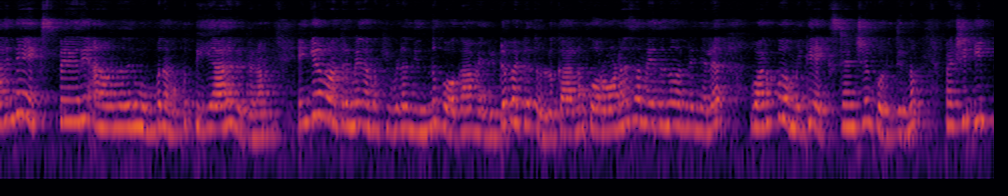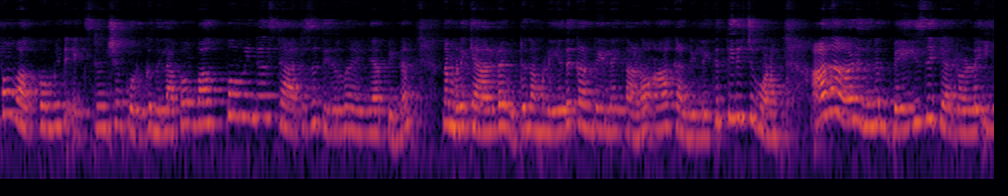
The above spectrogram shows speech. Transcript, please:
അതിന്റെ എക്സ്പയറി ആവുന്നതിന് മുമ്പ് നമുക്ക് പി ആർ കിട്ടണം. എങ്കിൽ മാത്രമേ നമുക്ക് ഇവിടെ നിന്ന് പോകാൻ വേണ്ടിയിട്ട് പറ്റത്തുള്ളൂ. കാരണം കൊറോണ സമയത്ത് എന്ന് പറഞ്ഞു കഴിഞ്ഞാൽ വർക്ക് പെർമിറ്റ് എക്സ്റ്റൻഷൻ കൊടുത്തിരുന്നു. പക്ഷേ ഇപ്പം വർക്ക് പെർമിറ്റ് എക്സ്റ്റൻഷൻ കൊടുക്കുന്നില്ല. അപ്പം വർക്ക് പെർമിറ്റിന്റെ സ്റ്റാറ്റസ് തീർന്നു കഴിഞ്ഞാൽ പിന്നെ നമ്മൾ കാനഡ വിട്ട് നമ്മൾ ഏത് കൺട്രിയിലേക്കാണോ ആ കൺട്രിയിലേക്ക് തിരിച്ചു പോകണം അതാണ് ഇതിന് ബേസിക് ആയിട്ടുള്ള ഈ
